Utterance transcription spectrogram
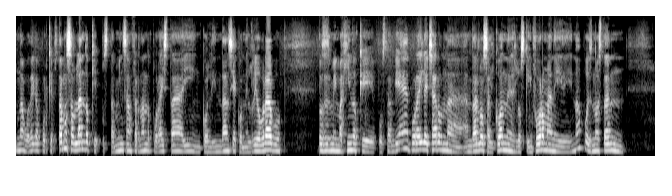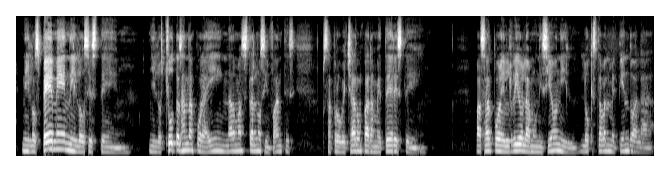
una bodega, porque estamos hablando que pues también San Fernando por ahí está ahí en colindancia con el río Bravo. Entonces me imagino que pues también por ahí le echaron a andar los halcones, los que informan y no, pues no están ni los PM ni los este ni los chutas andan por ahí, nada más están los infantes. Pues aprovecharon para meter este, pasar por el río la munición y lo que estaban metiendo a la,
